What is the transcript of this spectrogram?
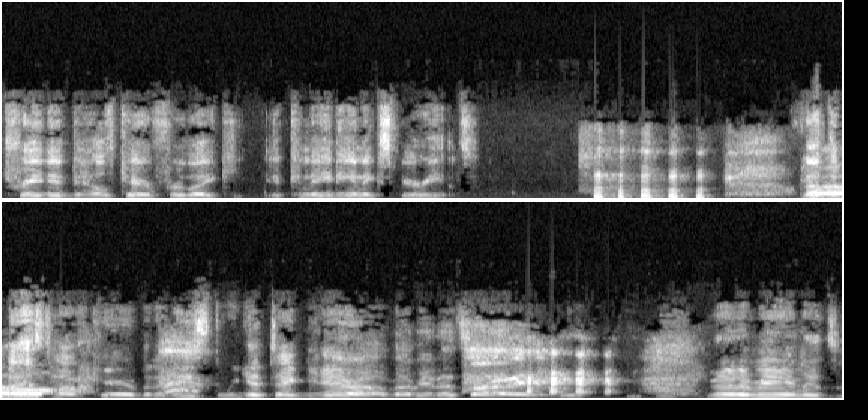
traded healthcare for like a canadian experience Not the best health care, but at least we get taken care of. I mean, that's all right. You know what I mean? It's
